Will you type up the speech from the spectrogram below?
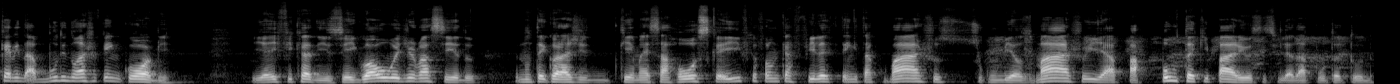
Querem dar a bunda e não acham quem come. E aí fica nisso. E é igual o Edir Macedo. Não tem coragem de queimar essa rosca aí, fica falando que a filha tem que estar com machos, sucumbir aos machos e a, a puta que pariu esses filha da puta tudo.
